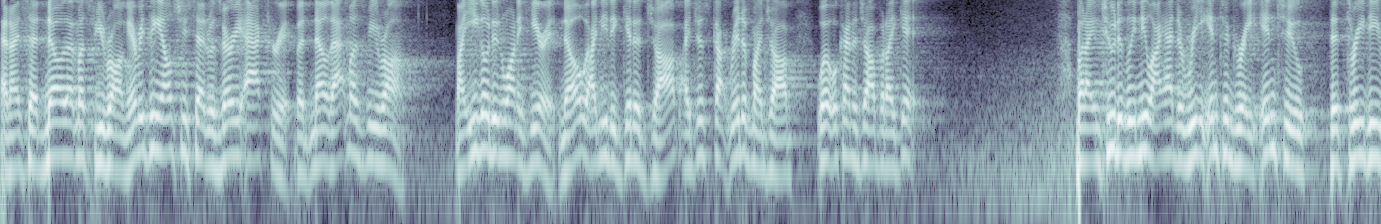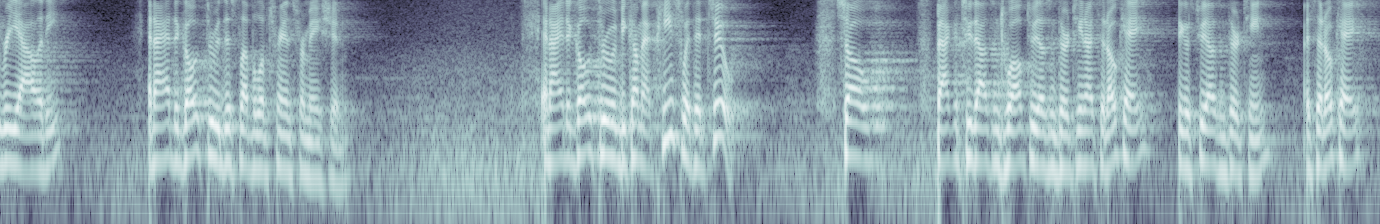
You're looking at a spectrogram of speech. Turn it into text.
And I said, no, that must be wrong. Everything else she said was very accurate, but no, that must be wrong. My ego didn't want to hear it. No, I need to get a job. I just got rid of my job. What, what kind of job would I get? But I intuitively knew I had to reintegrate into the 3D reality, and I had to go through this level of transformation. And I had to go through and become at peace with it too. So, back in 2012, 2013, I said, okay, I think it was 2013. I said, okay,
